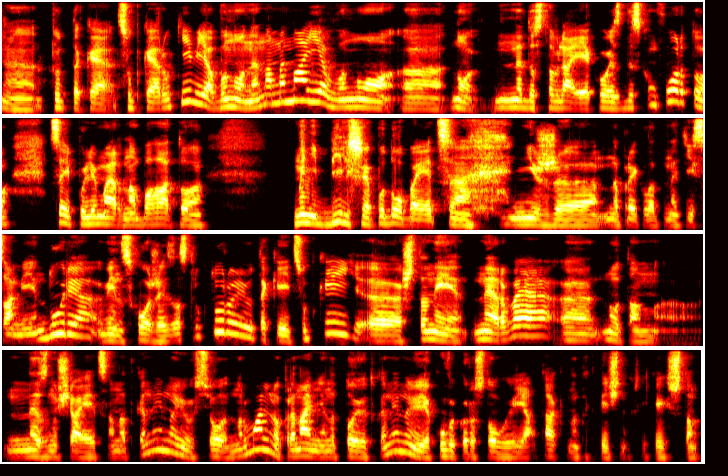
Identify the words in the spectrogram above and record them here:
Е, Тут таке цупке руків'я, воно не наминає, воно е, ну, не доставляє якогось дискомфорту. Цей полімер набагато мені більше подобається, ніж, е, наприклад, на тій самій ендурі. Він схожий за структурою, такий цупкий, е, штани не рве, е, ну там не знущається над тканиною, все нормально, принаймні над тою тканиною, яку використовую я так, на тактичних якихось штанах.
